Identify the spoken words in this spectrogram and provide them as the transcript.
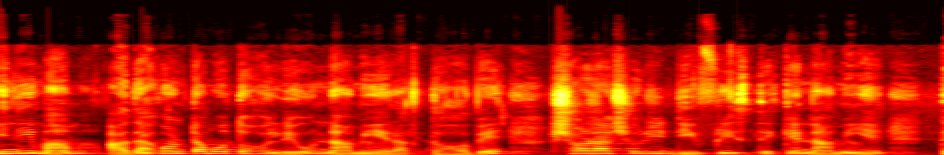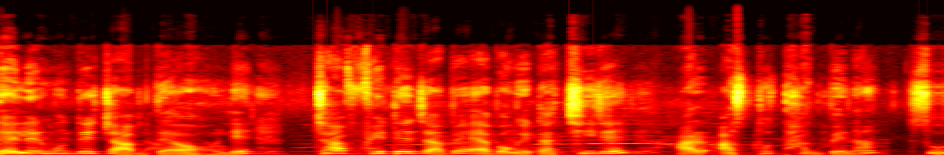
মিনিমাম আধা ঘণ্টা মতো হলেও নামিয়ে রাখতে হবে। সরাসরি ডিপ ফ্রিজ থেকে নামিয়ে তেলের মধ্যে চাপ দেওয়া হলে চাপ ফেটে যাবে এবং এটা চিড়ে আর আস্ত থাকবে না। সো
